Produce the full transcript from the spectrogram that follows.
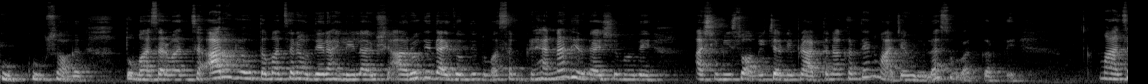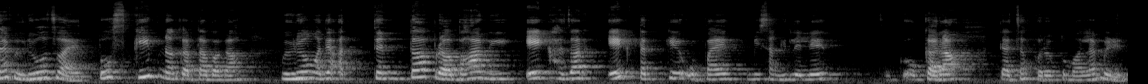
खूप खूप स्वागत. तुम्हा सर्वांचं आरोग्य उत्तमाचं राहू दे राहिलेलं आयुष्य आरोग्यदायी जाऊ दे तुम्हा सगळ्यांना दीर्घायुष्य मिळू दे अशी मी स्वामीचरणी प्रार्थना करते आणि माझ्या व्हिडिओला सुरुवात करते. माझा व्हिडिओ जो आहे तो स्किप न करता बघा. व्हिडिओमध्ये अत्यंत प्रभावी एक हजार एक टक्के उपाय मी सांगितलेले करा. त्याचा फरक तुम्हाला मिळेल.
